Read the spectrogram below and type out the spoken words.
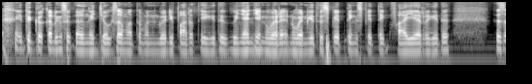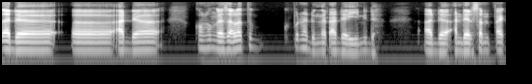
itu gue kadang suka ngejoke sama temen gue di party gitu gue nyanyiin Where and When gitu spitting spitting fire gitu. Terus ada uh, ada kalau nggak salah tuh gue pernah denger ada ini dah ada Anderson Pack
